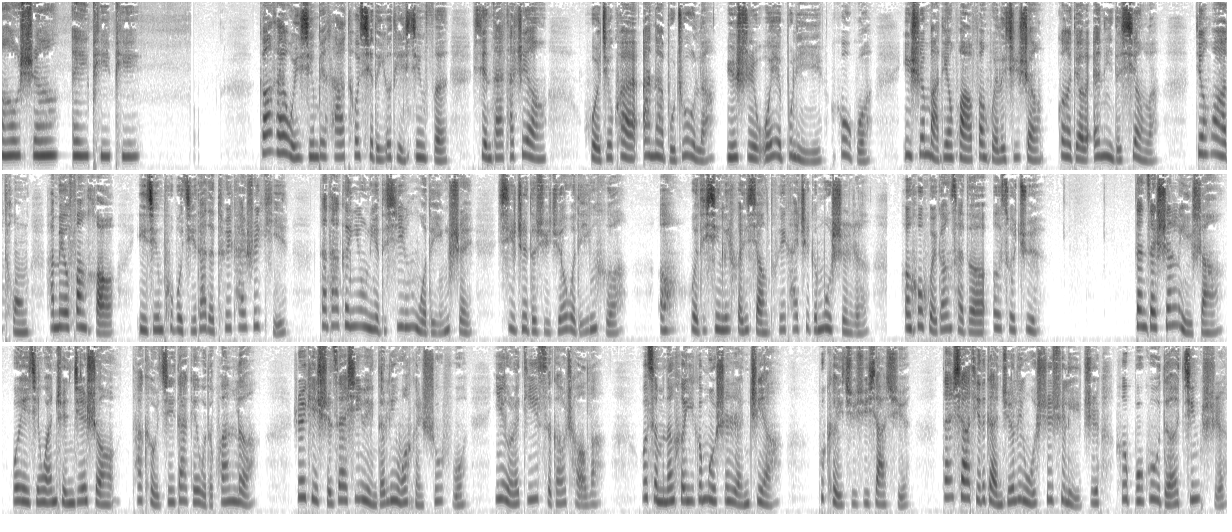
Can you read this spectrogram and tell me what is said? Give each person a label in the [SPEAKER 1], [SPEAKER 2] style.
[SPEAKER 1] 猫声 A P P。刚才我已经被他偷窃的有点兴奋，现在他这样，我就快按耐不住了。于是我也不理后果，一声把电话放回了机上，挂掉了安妮的线了。电话筒还没有放好，已经迫不及待的推开 Ricky，但他更用力的吸引我的饮水，细致的咀嚼我的阴核。哦，我的心里很想推开这个陌生人。很后悔刚才的恶作剧，但在生理上我已经完全接受他口技带给我的欢乐。Ricky 实在吸吮的令我很舒服，也有了第一次高潮了。我怎么能和一个陌生人这样？不可以继续下去。但下体的感觉令我失去理智和不顾的矜持，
